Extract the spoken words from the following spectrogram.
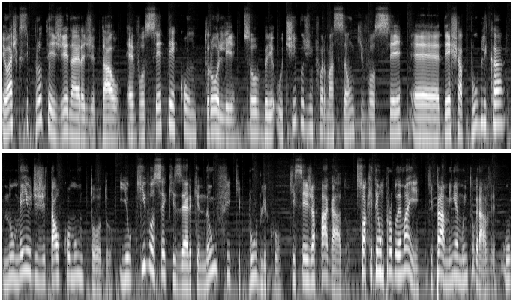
Eu acho que se proteger na era digital é você ter controle sobre o tipo de informação que você é, deixa pública no meio digital como um todo. E o que você quiser que não fique público, que seja apagado. Só que tem um problema aí, que para mim é muito grave. O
